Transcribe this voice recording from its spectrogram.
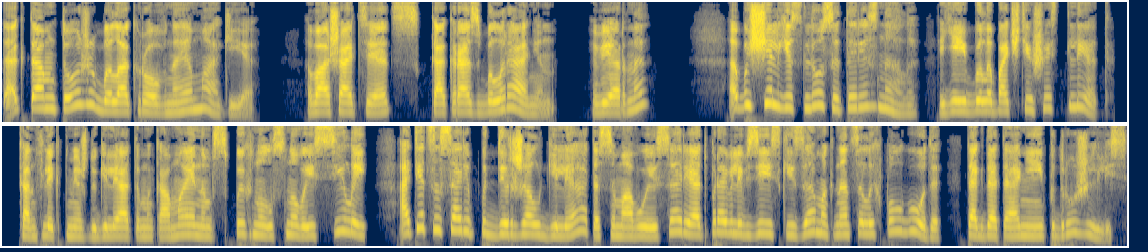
«Так там тоже была кровная магия. Ваш отец как раз был ранен, верно?» Об ущелье слез Этери знала. Ей было почти шесть лет. Конфликт между Гелиатом и Камайном вспыхнул с новой силой. Отец Исари поддержал Гелиата, самого Исари отправили в Зейский замок на целых полгода. Тогда-то они и подружились.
